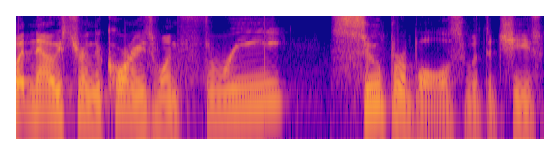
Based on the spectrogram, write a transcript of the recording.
But now he's turned the corner. He's won three Super Bowls with the Chiefs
